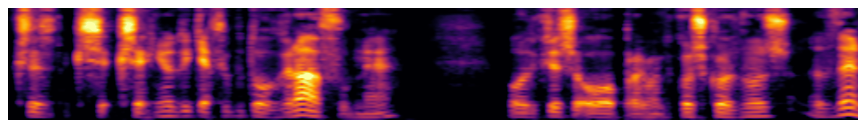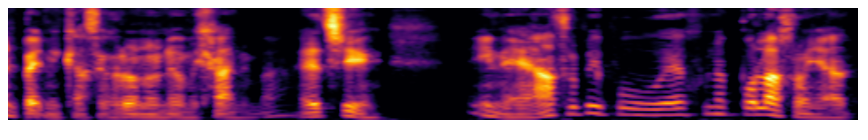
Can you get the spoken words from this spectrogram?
ξέρεις, ξεχνιόνται και αυτοί που το γράφουν ότι ξέρεις, ο πραγματικός κόσμος δεν παίρνει κάθε χρόνο νέο μηχάνημα, έτσι. Είναι άνθρωποι που έχουν πολλά χρόνια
